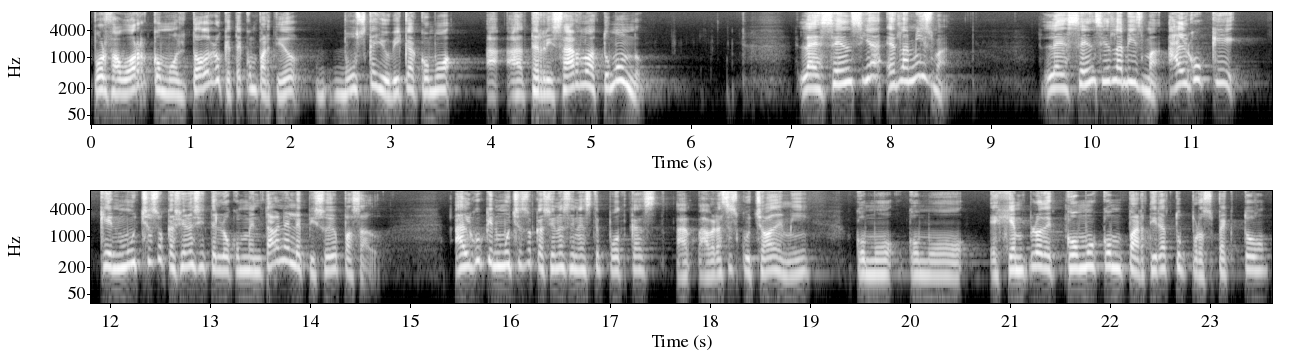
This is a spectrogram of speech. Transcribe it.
Por favor, como todo lo que te he compartido, busca y ubica cómo aterrizarlo a tu mundo. La esencia es la misma. La esencia es la misma. Algo que, que en muchas ocasiones, y te lo comentaba en el episodio pasado, algo que en muchas ocasiones en este podcast habrás escuchado de mí como, como ejemplo de cómo compartir a tu prospecto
